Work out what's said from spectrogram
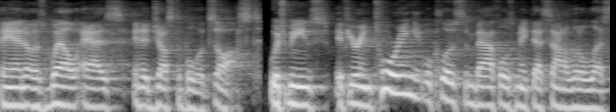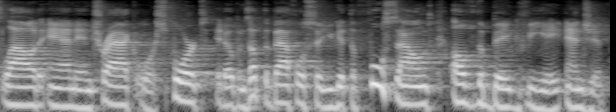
and as well as an adjustable exhaust, which means if you're in touring, it will close some baffles, make that sound a little less loud, and in track or sport, it opens up the baffles so you get the full sound of the big V8 engine.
